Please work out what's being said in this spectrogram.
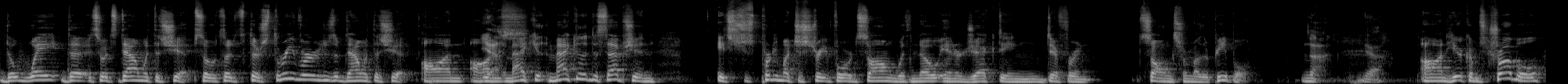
the way the so it's down with the ship. So, so there's three versions of down with the ship on on Yes. immaculate, immaculate deception. It's just pretty much a straightforward song with no interjecting different songs from other people. Nah. Yeah. On Here Comes Trouble,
